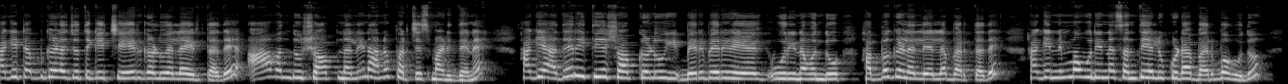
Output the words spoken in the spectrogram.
ಹಾಗೆ ಟಬ್ಗಳ ಜೊತೆಗೆ ಚೇರ್ಗಳು ಎಲ್ಲ ಇರ್ತದೆ. ಆ ಒಂದು ಶಾಪ್ನಲ್ಲಿ ನಾನು ಪರ್ಚೇಸ್ ಮಾಡಿದ್ದೇನೆ. ಹಾಗೆ ಅದೇ ರೀತಿಯ ಶಾಪ್ಗಳು ಬೇರೆ ಬೇರೆ ಊರಿನ ಒಂದು ಹಬ್ಬಗಳಲ್ಲಿ ಎಲ್ಲ ಬರ್ತದೆ. ಹಾಗೆ ನಿಮ್ಮ ಊರಿನ ಸಂತೆಯಲ್ಲೂ ಕೂಡ ಬರಬಹುದು.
